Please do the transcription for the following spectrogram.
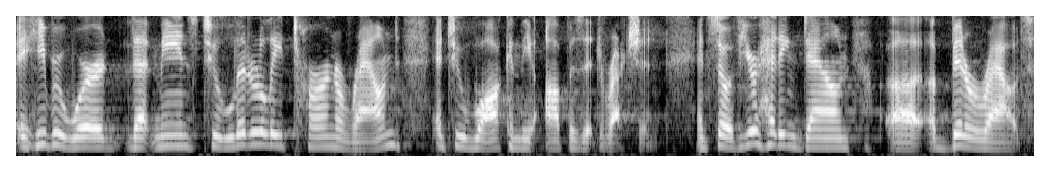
a Hebrew word that means to literally turn around and to walk in the opposite direction. And so if you're heading down uh, a bitter route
